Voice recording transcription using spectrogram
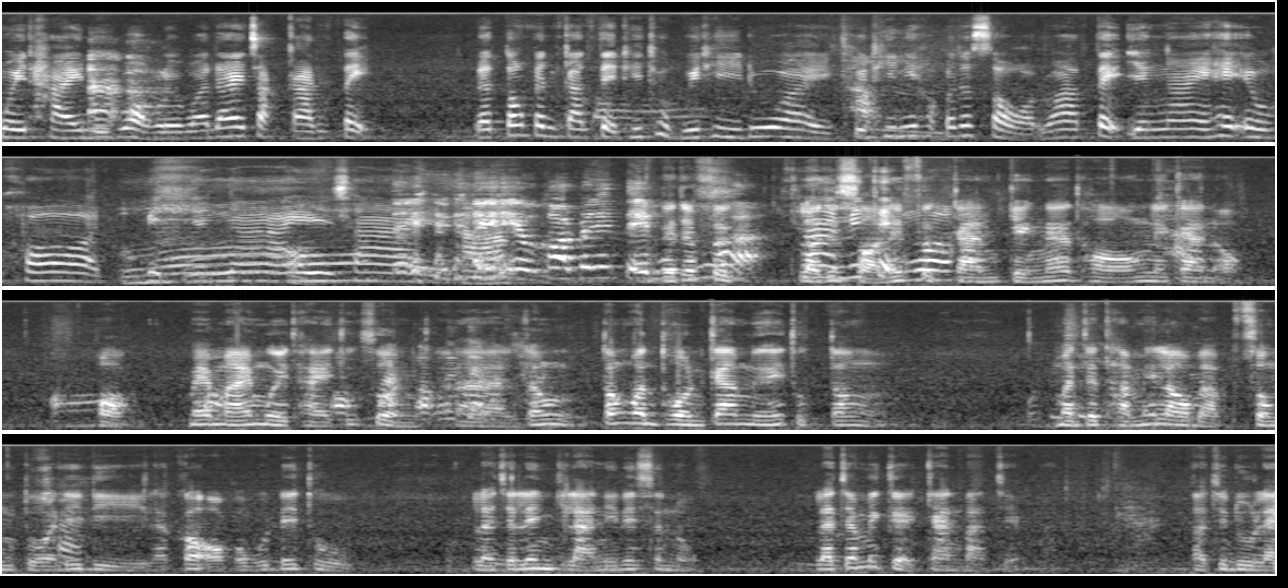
มวยไทยหนูอ่าบอกเลยว่าได้จากการเตะ และต้องเป็นการเตะที่ถูกวิธีด้วย คือที่นี่เขาก็จะสอนว่าเตะยังไงให้เอวคลอดอ๋อบิดยังไงใช่เตะครับเอวคอดไม่ได้เตะก็จะฝึกมั่วเราจะสอนให้ฝึกไม่เตะมั่วการเก่งหน้าท้องในการออกๆอ๋อออกแม่ไม้มวยไทยทุกส่วนออกออกระยะอ่าต้องต้องคอนโทรลกล้ามเนื้อให้ถูกต้องโอ้มันจะทำให้เราแบบทรงตัวได้ดี แล้วก็ออกอาวุธได้ถูก เราจะเล่นกีฬานี้ได้สนุก และจะไม่เกิดการบาดเจ็บ เราจะดูแล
